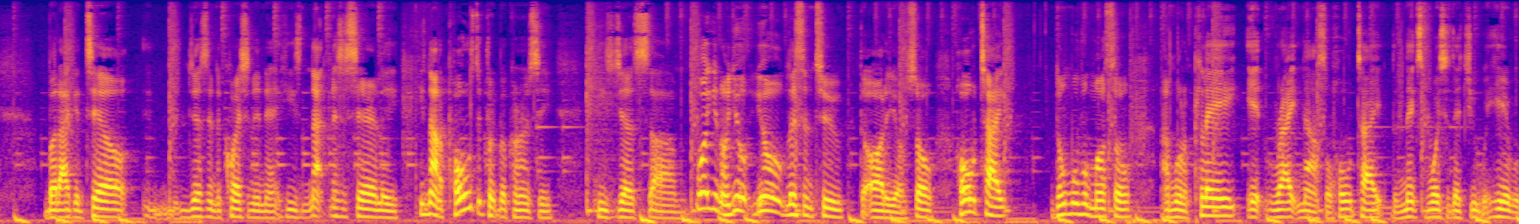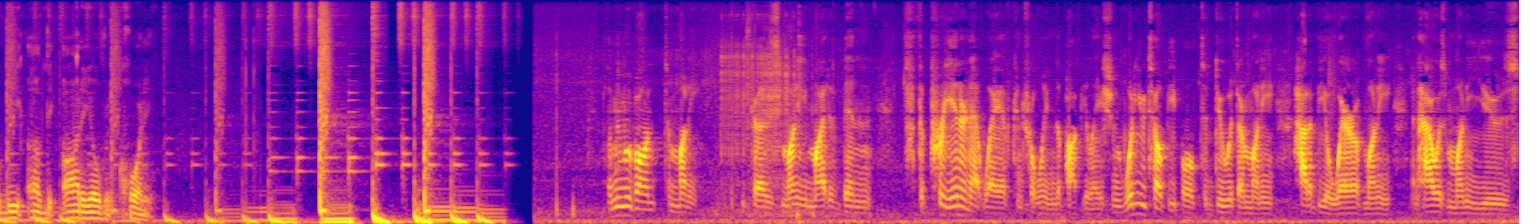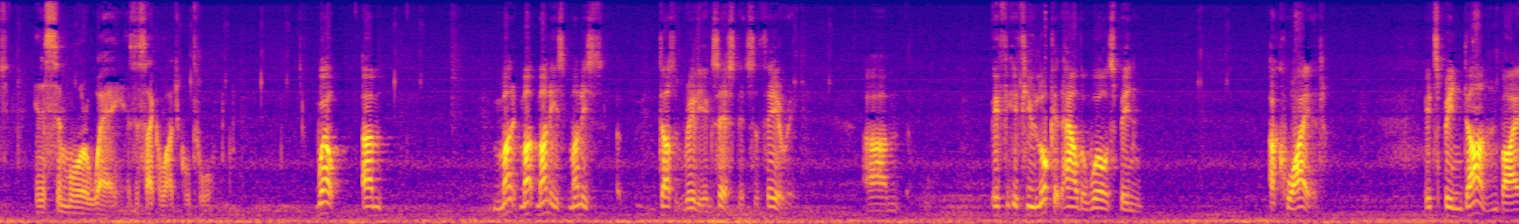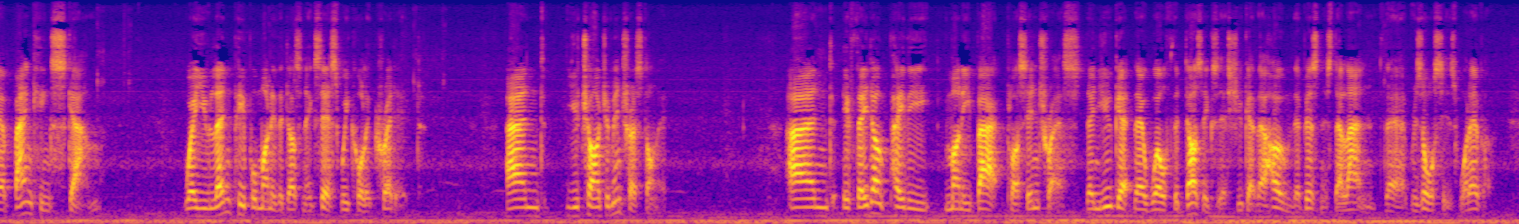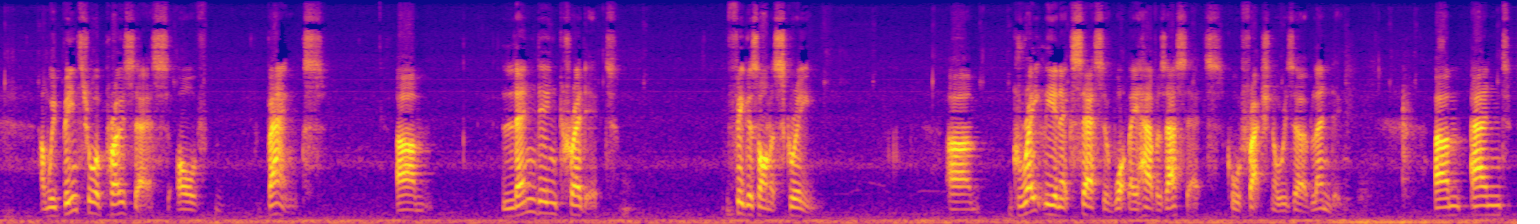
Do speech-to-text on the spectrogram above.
but I could tell just in the questioning that he's not necessarily he's not opposed to cryptocurrency. He's just um, well, you know, you'll you'll listen to the audio. So hold tight, don't move a muscle. I'm going to play it right now. So hold tight. The next voices that you will hear will be of the audio recording. Let me move on to money. because money might have been the pre-internet way of controlling the population. What do you tell people to do with their money? How to be aware of money, and how is money used in a similar way as a psychological tool? Well, um, money, money's, money's doesn't really exist. It's a theory. Um, if, if you look at how the world's been acquired, it's been done by a banking scam where you lend people money that doesn't exist. We call it credit. And you charge them interest on it. And if they don't pay the money back plus interest, then you get their wealth that does exist. You get their home, their business, their land, their resources, whatever. And we've been through a process of banks um, lending credit, figures on a screen, um, greatly in excess of what they have as assets, called fractional reserve lending. Um, and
